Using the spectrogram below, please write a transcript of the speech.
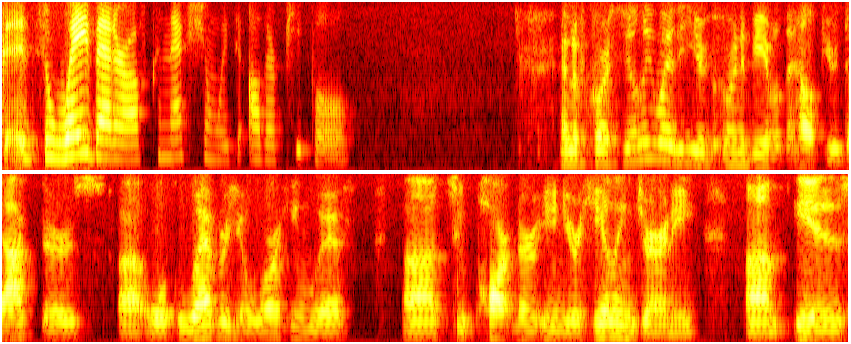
it's a way better off connection with other people. And of course, the only way that you're going to be able to help your doctors uh, or whoever you're working with uh, to partner in your healing journey um, is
